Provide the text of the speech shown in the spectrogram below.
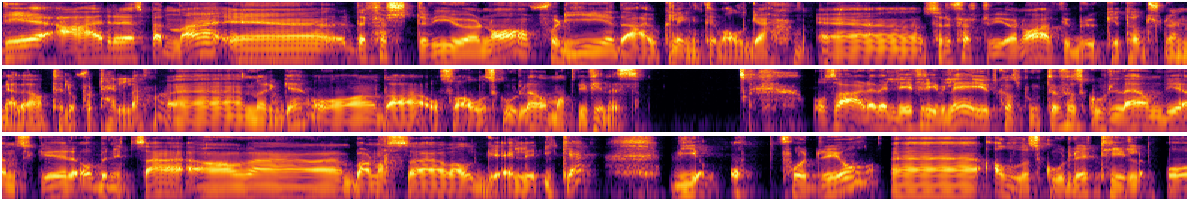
Det er spennende. Eh, det første vi gjør nå, fordi det er jo ikke lenge til valget eh, Så det første vi gjør nå, er at vi bruker tradisjonelle media til å fortelle Norge, og da også alle skoler, om at vi finnes. Og så er det veldig frivillig i utgangspunktet for skolene om de ønsker å benytte seg av eh, barnas eh, valg eller ikke. Vi oppfordrer jo eh, alle skoler til å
